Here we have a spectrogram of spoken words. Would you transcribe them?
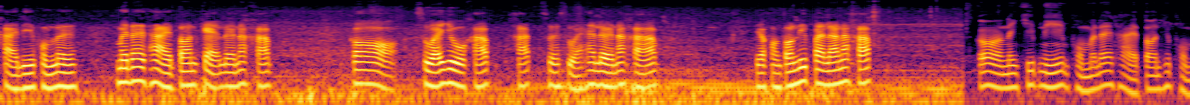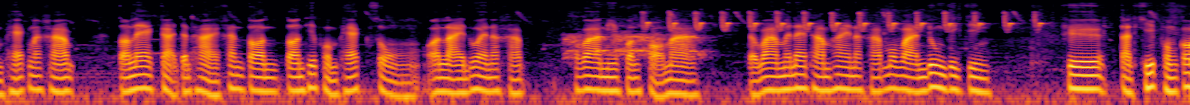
ขายดีผมเลย ไม่ได้ถ่ายตอนแกะเลยนะครับ ก็สวยอยู่ครับ คัดสวยๆให้เลยนะครับ เดี๋ยวผมต้องรีบไปแล้วนะครับ ก็ในคลิปนี้ผมไม่ได้ถ่ายตอนที่ผมแพ็คนะครับ ตอนแรกกะจะถ่ายขั้นตอนตอนที่ผมแพ็คส่งออนไลน์ด้วยนะครับ เพราะว่ามีคนขอมา แต่ว่าไม่ได้ทำให้นะครับ เมื่อวานยุ่งจริง ๆ คือตัดคลิปผมก็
